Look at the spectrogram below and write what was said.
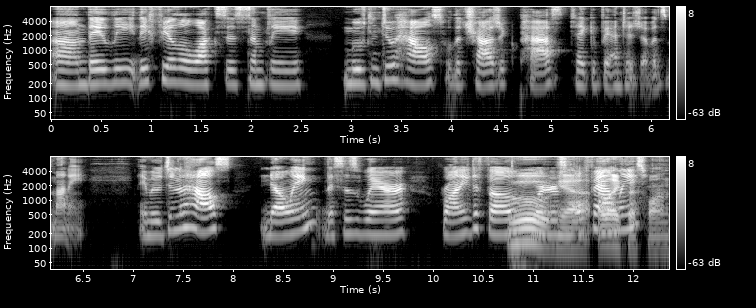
Um, they le- they feel the Lutzes simply moved into a house with a tragic past to take advantage of its money. They moved into the house knowing this is where Ronnie Defoe Ooh, murders yeah, whole family I like this one.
